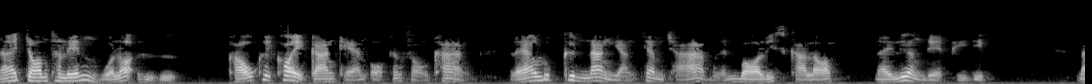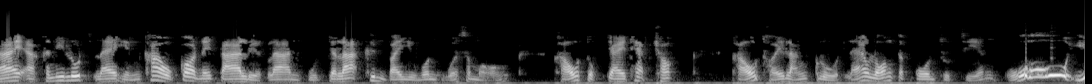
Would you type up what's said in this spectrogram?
นายจอมทะเลนหัวเราะอือเขาค่อยๆกางแขนออกทั้งสองข้าง แล้วลุกขึ้นนั่งอย่างแช่มช้าเหมือนบอริสคาร์ลอฟในเรื่องเดชผีดิบ นายอัคนิรุธแลเห็นเข้าก็ในตาเหลือกลานอุจจระขึ้นไปอยู่บนหัวสมอง เขาตกใจแทบช็อก เขาถอยหลังกรูดแล้วร้องตะโกนสุดเสียง โอ้อี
